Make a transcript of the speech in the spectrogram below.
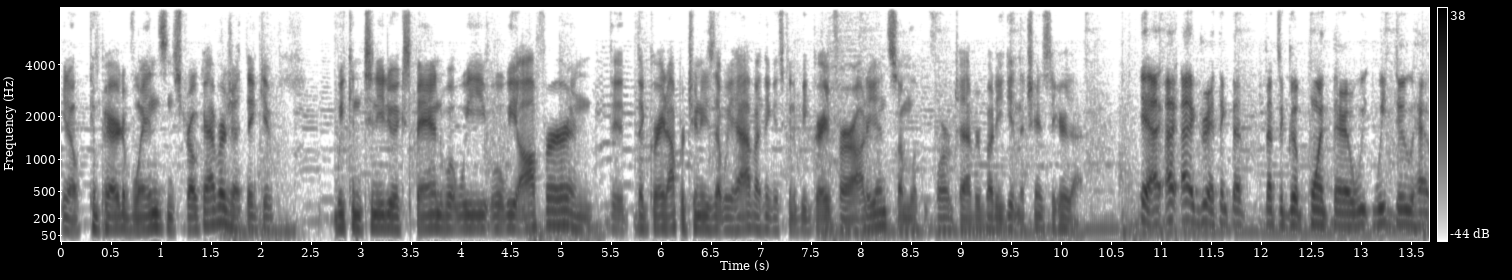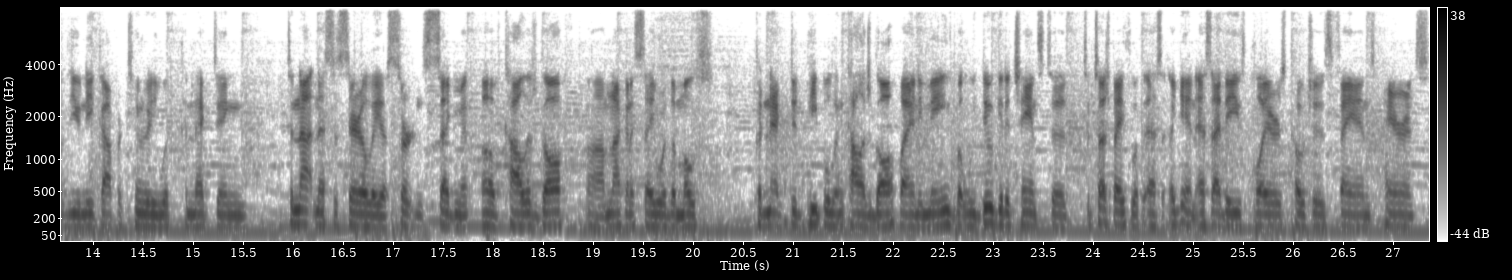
you know, comparative wins and stroke average. I think if we continue to expand what we what we offer and the, the great opportunities that we have, I think it's going to be great for our audience. So I'm looking forward to everybody getting a chance to hear that. Yeah, I, I agree. I think that that's a good point there. We, we do have the unique opportunity with connecting to not necessarily a certain segment of college golf. Uh, I'm not going to say we're the most connected people in college golf by any means, but we do get a chance to to touch base with again SIDs, players, coaches, fans, parents,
